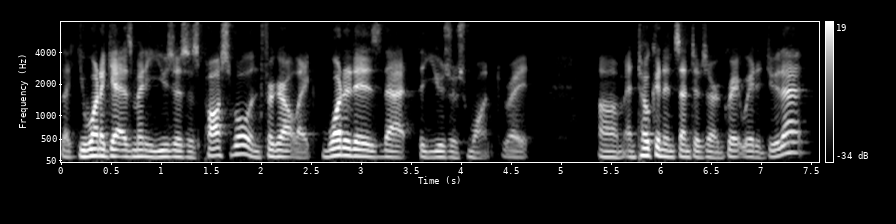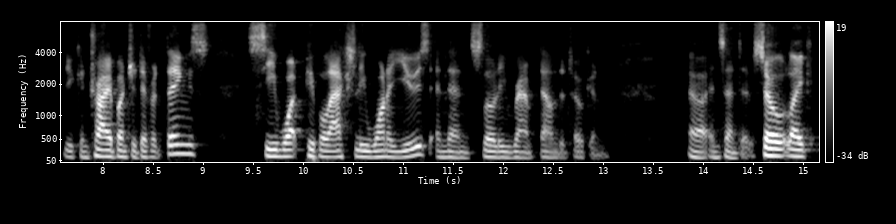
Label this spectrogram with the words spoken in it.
like you want to get as many users as possible and figure out like what it is that the users want right? Um, and token incentives are a great way to do that. You can try a bunch of different things see what people actually want to use and then slowly ramp down the token uh, incentives so like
